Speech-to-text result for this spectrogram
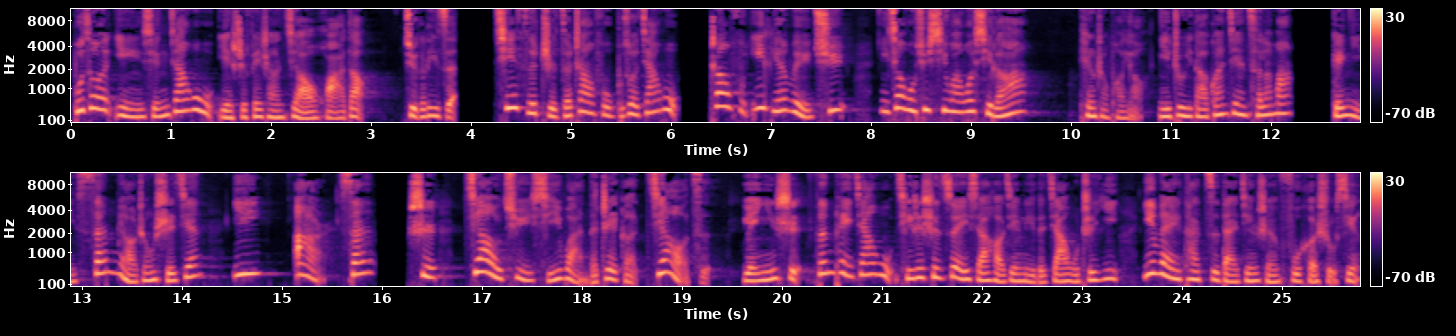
不做隐形家务也是非常狡猾的。举个例子。妻子指责丈夫不做家务，丈夫一脸委屈：“你叫我去洗碗，我洗了啊。”听众朋友，你注意到关键词了吗？给你三秒钟时间，一、二、三，是叫去洗碗的这个“叫”字。原因是分配家务其实是最消耗精力的家务之一，因为它自带精神负荷属性。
